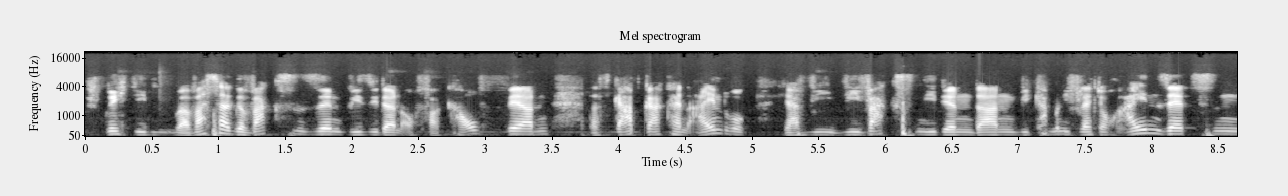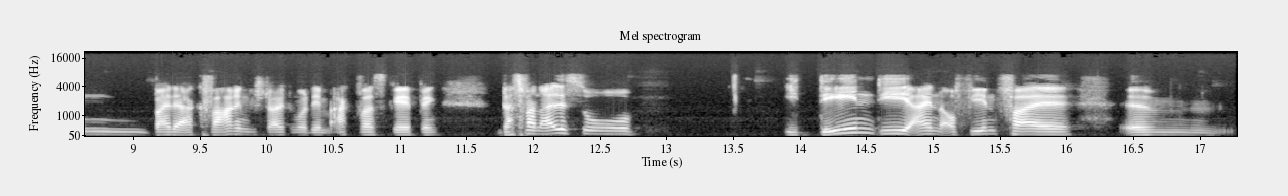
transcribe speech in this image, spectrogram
sprich die, die über Wasser gewachsen sind, wie sie dann auch verkauft werden. Das gab gar keinen Eindruck, ja, wie, wie wachsen die denn dann? Wie kann man die vielleicht auch einsetzen bei der Aquariengestaltung oder dem Aquascaping. Das waren alles so Ideen, die einen auf jeden Fall ähm,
